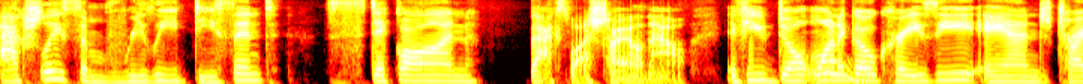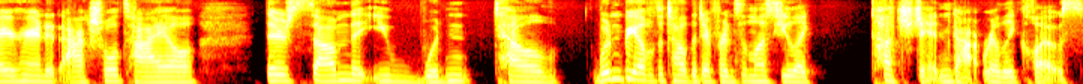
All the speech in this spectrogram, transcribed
actually some really decent stick on backsplash tile now. If you don't want to go crazy and try your hand at actual tile, there's some that you wouldn't tell, wouldn't be able to tell the difference unless you like touched it and got really close.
